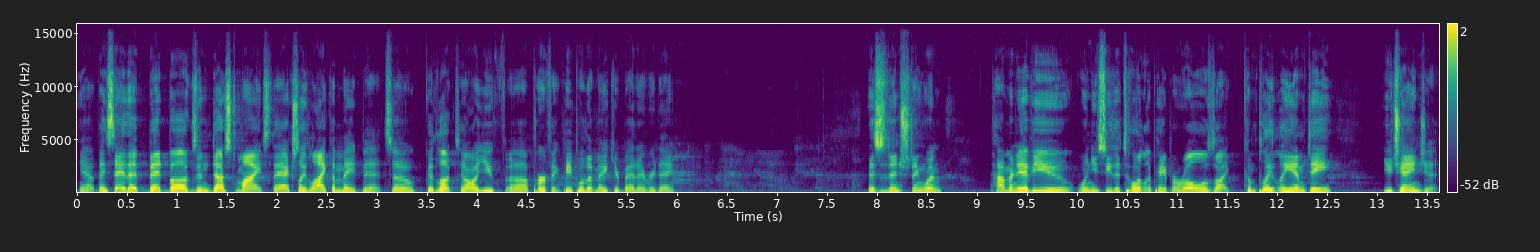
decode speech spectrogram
Yeah, they say that bed bugs and dust mites, they actually like a made bed. So good luck to all you uh, perfect people that make your bed every day. This is an interesting one. How many of you, when you see the toilet paper roll is like completely empty, you change it?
